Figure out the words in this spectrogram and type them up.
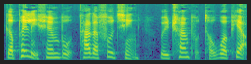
葛培里宣布，他的父亲为川普投过票。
